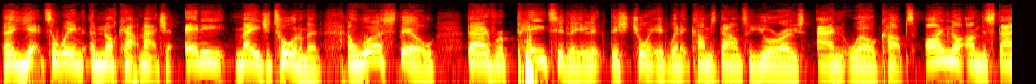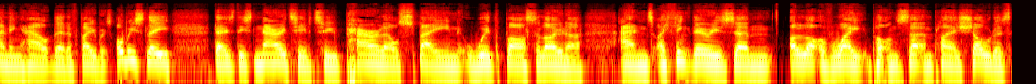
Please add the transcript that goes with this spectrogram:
they're yet to win a knockout match at any major tournament. And worse still, they have repeatedly looked disjointed when it comes down to Euros and World Cups. I'm not understanding how they're the favourites. Obviously, there's this narrative to parallel Spain with Barcelona. And I think there is um, a lot of weight put on certain players' shoulders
